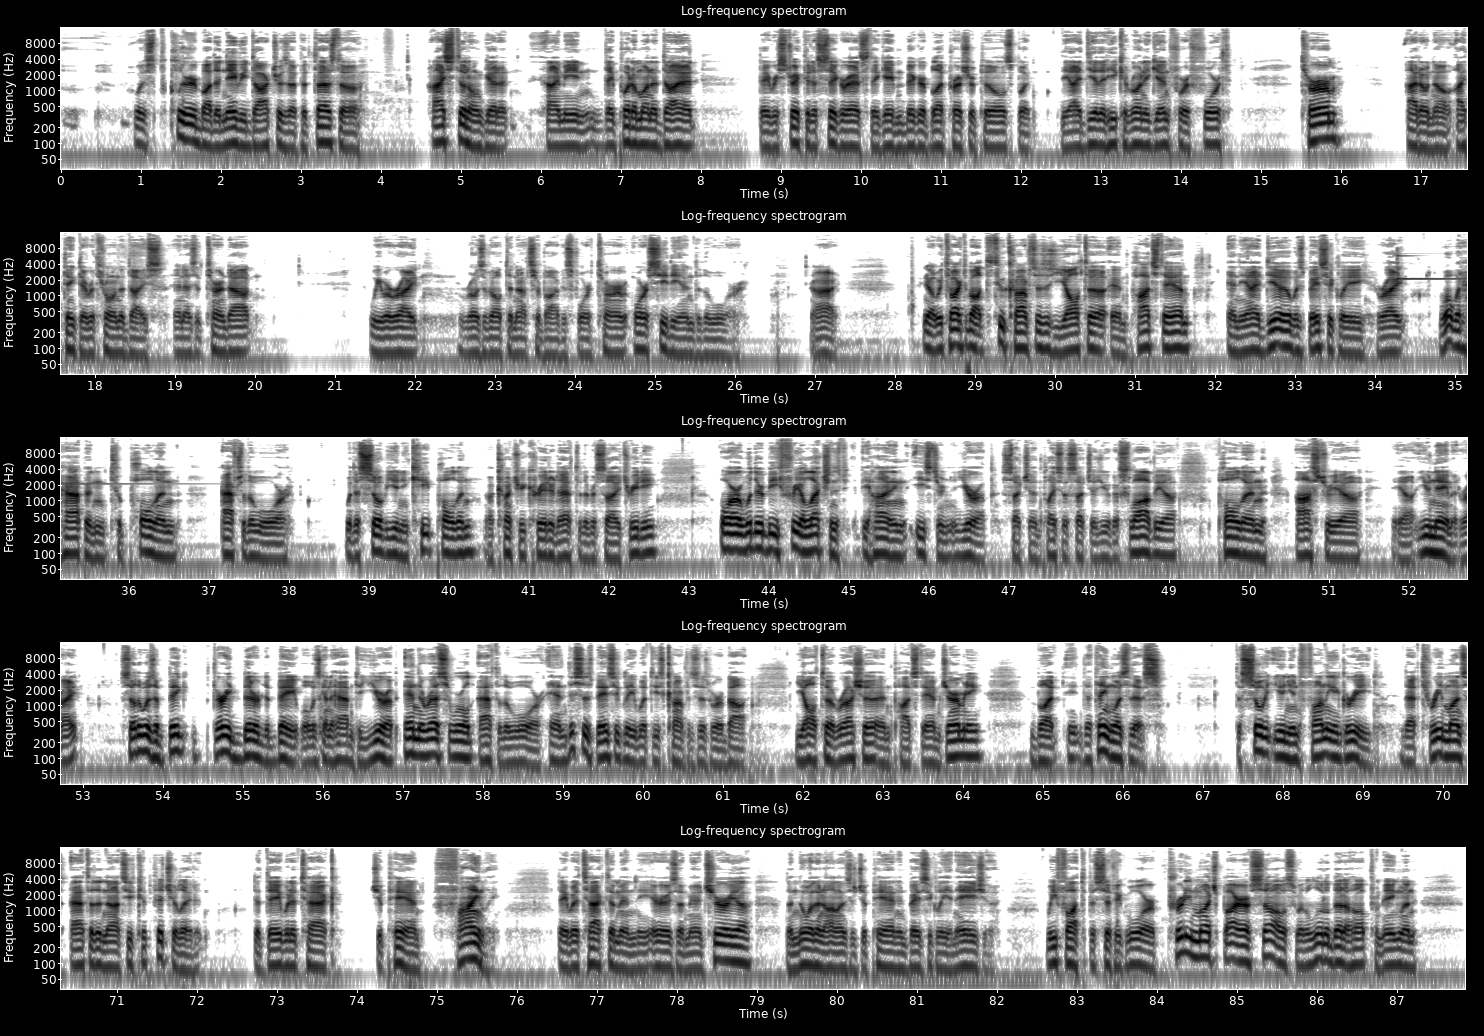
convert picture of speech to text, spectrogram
was cleared by the Navy doctors at Bethesda, I still don't get it. I mean, they put him on a diet, they restricted his cigarettes, they gave him bigger blood pressure pills, but the idea that he could run again for a fourth term, I don't know. I think they were throwing the dice. And as it turned out, we were right. Roosevelt did not survive his fourth term or see the end of the war. All right. You know, we talked about the two conferences, Yalta and Potsdam, and the idea was basically, right, what would happen to Poland after the war would the Soviet Union keep Poland, a country created after the Versailles Treaty? Or would there be free elections behind Eastern Europe, such as places such as Yugoslavia, Poland, Austria, you, know, you name it, right? So there was a big, very bitter debate what was going to happen to Europe and the rest of the world after the war. And this is basically what these conferences were about Yalta, Russia, and Potsdam, Germany. But the thing was this the Soviet Union finally agreed that three months after the Nazis capitulated, that they would attack Japan. Finally, they would attack them in the areas of Manchuria, the northern islands of Japan, and basically in Asia. We fought the Pacific War pretty much by ourselves with a little bit of help from England,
